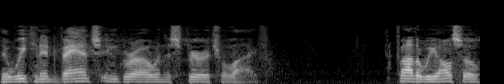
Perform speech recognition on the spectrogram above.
that we can advance and grow in the spiritual life. Father, we also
